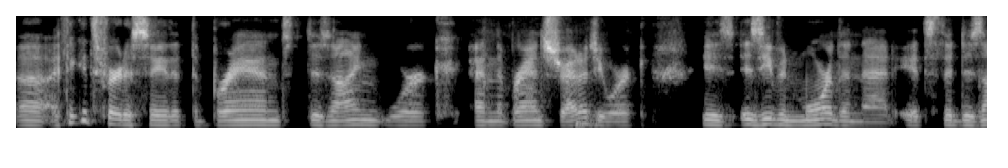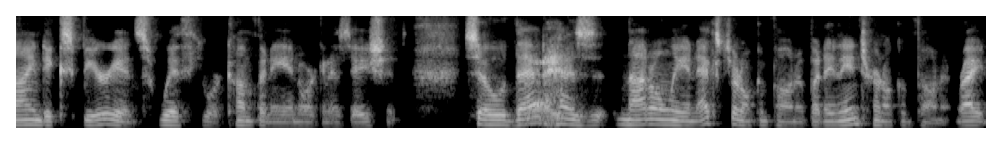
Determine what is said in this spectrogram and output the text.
uh, i think it's fair to say that the brand design work and the brand strategy work is is even more than that. It's the designed experience with your company and organization. So that right. has not only an external component but an internal component right?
